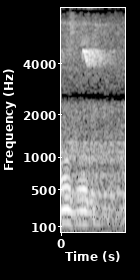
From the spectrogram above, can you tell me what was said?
Sounds like it.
